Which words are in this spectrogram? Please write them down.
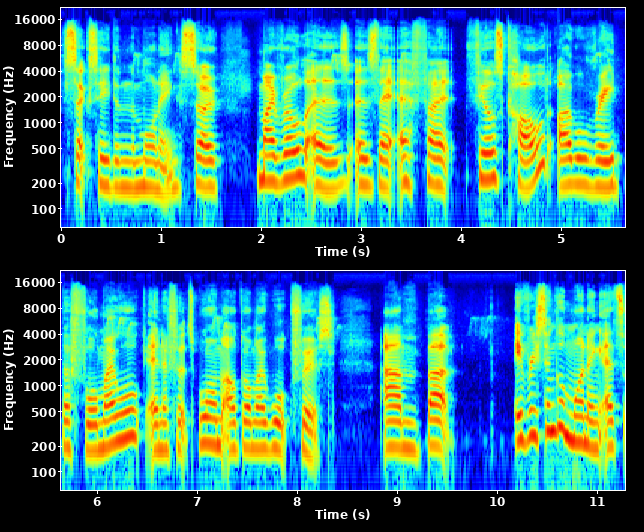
succeed in the morning. So my rule is is that if it feels cold, I will read before my walk, and if it's warm, I'll go on my walk first. Um, but every single morning, it's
